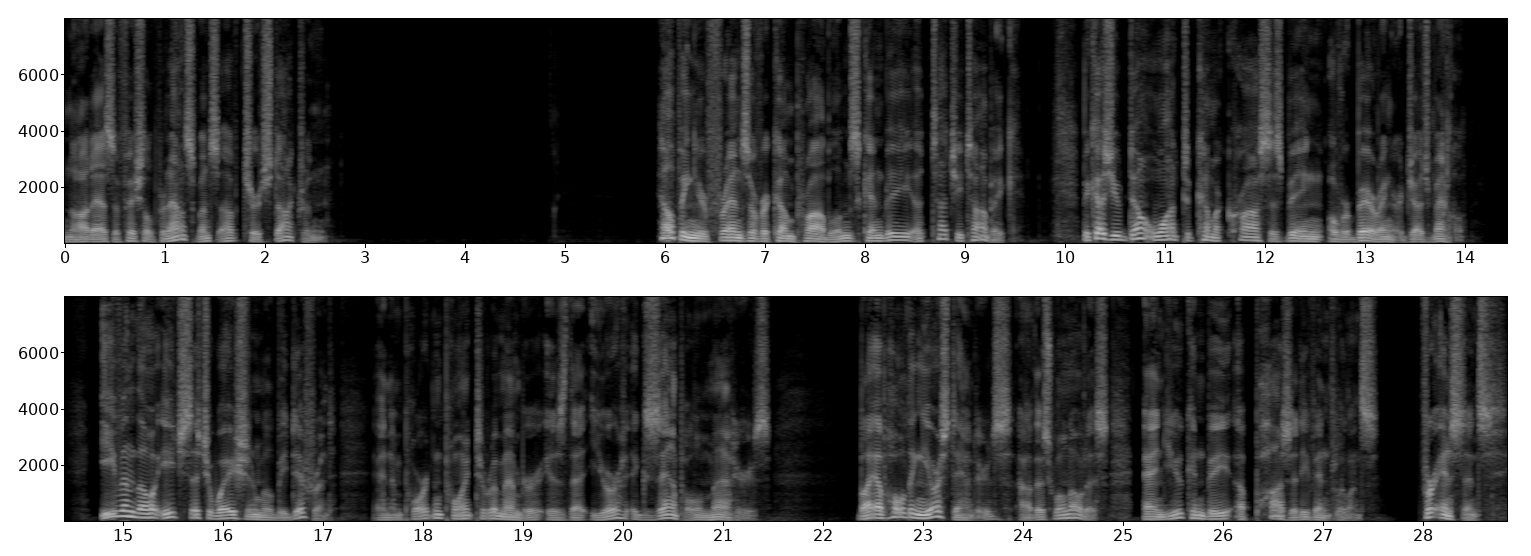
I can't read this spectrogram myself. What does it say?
not as official pronouncements of church doctrine. Helping your friends overcome problems can be a touchy topic because you don't want to come across as being overbearing or judgmental. Even though each situation will be different, an important point to remember is that your example matters. By upholding your standards, others will notice, and you can be a positive influence. For instance,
